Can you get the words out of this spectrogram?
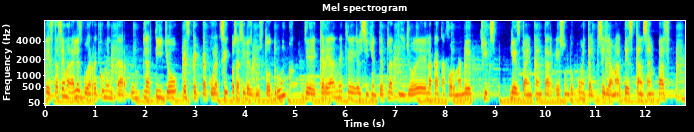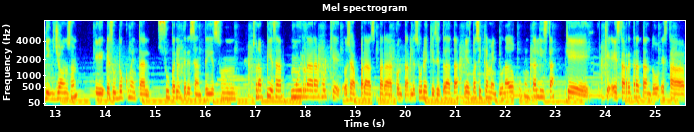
Esta semana les voy a recomendar un platillo espectacular. Sí, o sea, si les gustó Drunk, créanme que el siguiente platillo de la plataforma Netflix les va a encantar. Es un documental que se llama Descansa en paz, Dick Johnson eh, es un documental súper interesante y es, un, es, una pieza muy rara porque, o sea, para, para contarles sobre qué se trata, es básicamente una documentalista que, que está retratando, está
